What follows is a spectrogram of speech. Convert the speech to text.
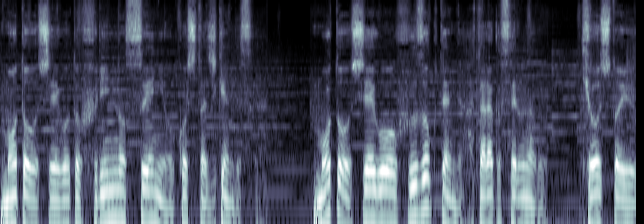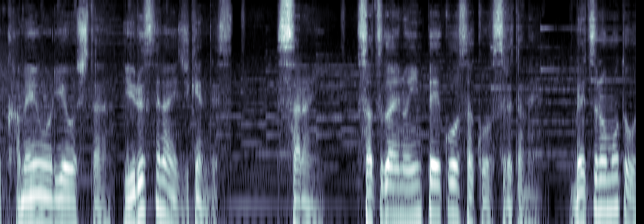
元教え子と不倫の末に起こした事件ですが、元教え子を風俗店で働かせるなど、教師という仮面を利用した許せない事件です。さらに、殺害の隠蔽工作をするため、別の元教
